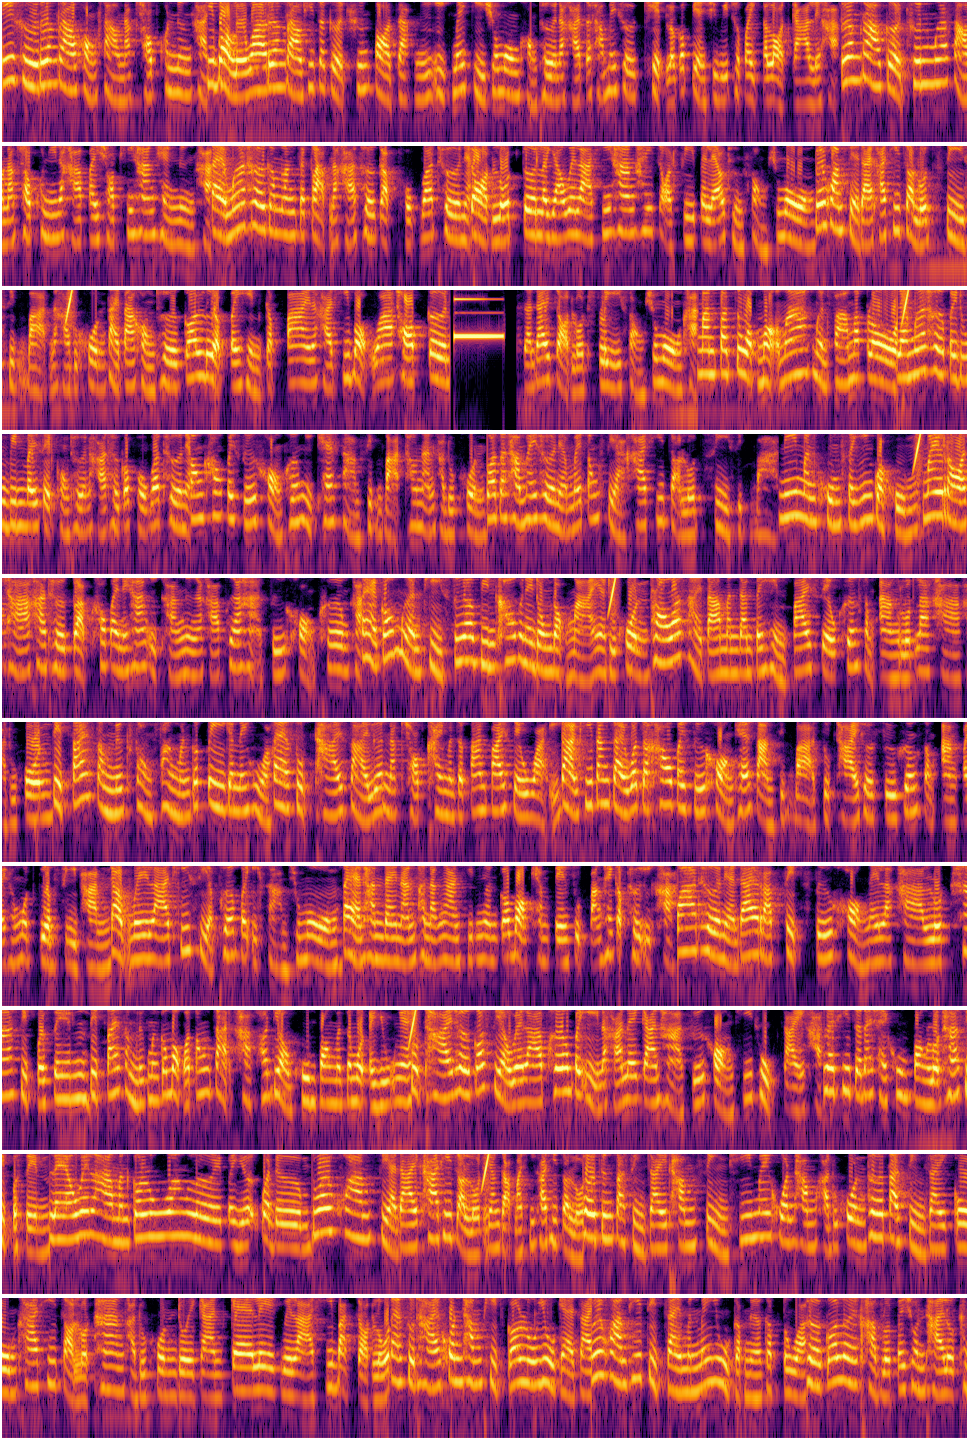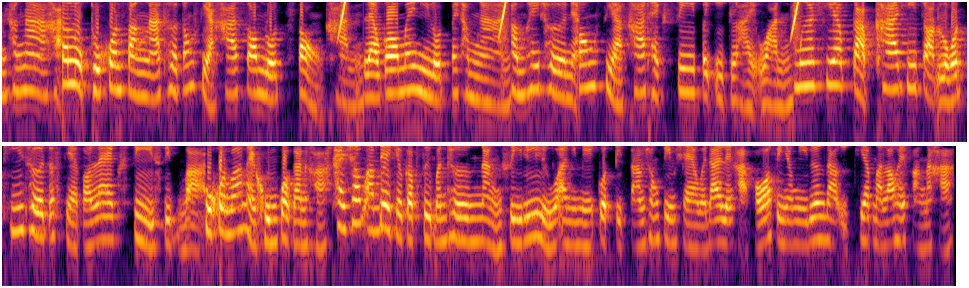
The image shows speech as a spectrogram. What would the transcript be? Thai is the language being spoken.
นี่คือเรื่องราวของสาวนักช็อปคนหนึ่งค่ะ ที่บอกเลยว่าเรื่องราวที่จะเกิดขึ้นต่อจากนี้อีกไม่กี่ชั่วโมงของเธอนะคะ จะทำให้เธอเข็ดแล้วก็เปลี่ยนชีวิตเธอไปตลอดกาลเลยค่ะ เรื่องราวเกิดขึ้นเมื่อสาวนักช็อปคนนี้นะคะ ไปช็อปที่ห้างแห่งหนึ่งค่ะ แต่เมื่อเธอกำลังจะกลับนะคะ เธอกลับพบว่าเธอเนี่ยจอดรถเกินระยะเวลาที่ห้างให้จอดฟรีไปแล้วถึง 2 ชั่วโมง ด้วยความเสียดายค่าที่จอดรถ 40 บาทนะคะ ทุกคนสายตาของเธอก็เหลือบไปเห็นกับป้ายนะคะ ที่บอกว่าช็อปเกิน จะได้จอดรถฟรี 2 ชั่วโมงค่ะ มันประจวบเหมาะมากเหมือนฟ้ามาโปรและเมื่อเธอไปดูบินใบเสร็จของเธอนะคะ เธอก็พบว่าเธอเนี่ยต้องเข้าไปซื้อของเพิ่มอีกแค่ 30 บาทเท่านั้นค่ะทุกคน ก็จะทำให้เธอเนี่ยไม่ต้องเสียค่าที่จอดรถ 40 บาท นี่มันคุ้มซะยิ่งกว่าคุ้ม ไม่รอช้าค่ะ เธอกลับเข้าไปในห้างอีกครั้งหนึ่งนะคะ เพื่อหาซื้อของเพิ่มค่ะ แต่ก็เหมือนผีเสื้อบินเข้าไปในดงดอกไม้อะทุกคน เพราะว่าสายตามันดันไปเห็นป้ายเซลล์เครื่องสำอางลดราคาค่ะทุกคน จิตใต้สำนึกสองฝั่งมันก็ตีกันในหัว แต่สุดท้ายสายเลือดนักช็อปใครมันจะต้านป้ายเซลล์ไหวจากที่ตั้งใจว่าจะเข้าไปซื้อของแค่ 30 บาท สุดท้ายเธอซื้อเครื่องสำอางไปทั้งหมดเกือบ 4,000กับเวลาที่เสียเพิ่มไปอีก 3 ชั่วโมง แต่ทันใดนั้นพนักงานคิดเงินก็บอกแคมเปญสุดปังให้กับเธออีกค่ะ ว่าเธอเนี่ยได้รับสิทธิ์ซื้อของในราคาลด 50%จิตใต้สำนึกมันก็บอกว่าต้องจัดค่ะเพราะเดี๋ยวคูปองมันจะหมดอายุไงสุดท้ายเธอก็เสียเวลาเพิ่มไปอีกนะคะ ในการหาซื้อของที่ถูกใจค่ะ เพื่อที่จะได้ใช้คูปองลด 50%แล้วเวลามันก็ล่วงเลยไปเยอะกว่าเดิม ด้วยความเสียดายค่าที่จอดรถยังกลับมาที่ค่าที่จอดรถเธอจึงตัดสินใจทำสิ่งที่ไม่ควรทำค่ะทุกคน เธอตัดสินใจโกงค่าที่จอดรถห้างค่ะทุกคน โดยการแก้เลขเวลาที่บัตรจอดรถ แต่สุดท้ายคนทำผิดก็รู้อยู่แก่ใจ ด้วยความที่จิตใจมันไม่อยู่กับเนื้อกับตัว เธอก็เลยขับรถไปชนท้ายรถคันข้างหน้าค่ะ สรุปทุกคนฟังนะ เธอต้องเสียค่าซ่อมรถ 2 คัน แล้วก็ไม่มีรถไปทำงานทำให้เธอเนี่ยต้องเสียค่าแท็กซี่ไปอีกหลายวัน เมื่อเทียบกับค่าที่จอดรถที่เธอจะเสียตอนแรก 40 บาททุกคนว่าไหนคุ้มกว่ากันคะ ใครชอบอัปเดตเกี่ยวกับสื่อบันเทิง หนังซีรีส์หรือว่าอนิเมะกดติดตามช่องฟิล์มแชร์ไว้ได้เลยค่ะ เพราะว่าฟิล์มยังมีเรื่องราวอีกเพียบมาเล่าให้ฟังนะคะ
